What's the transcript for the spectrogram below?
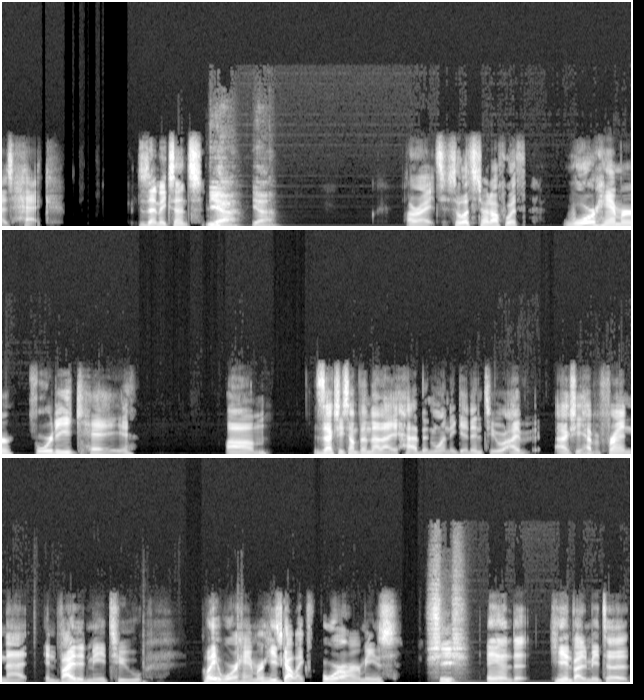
as heck. Does that make sense? Yeah, yeah. All right. So let's start off with Warhammer 40K. Um this is actually something that I have been wanting to get into. I've I actually have a friend that invited me to play Warhammer. He's got like four armies Sheesh. and he invited me to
